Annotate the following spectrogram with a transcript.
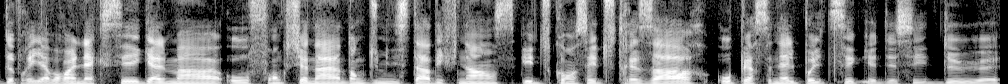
devrait y avoir un accès également aux fonctionnaires donc du ministère des Finances et du Conseil du Trésor, au personnel politique de ces deux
